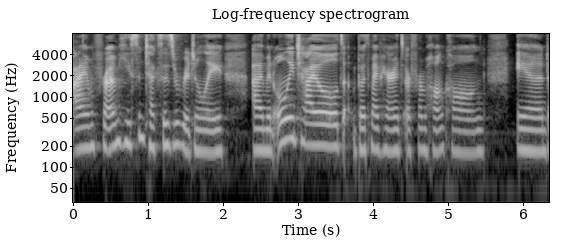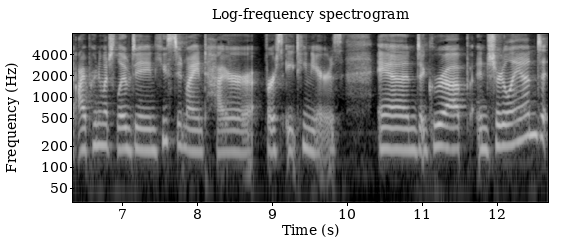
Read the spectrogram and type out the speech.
I am from Houston, Texas originally. I'm an only child. Both my parents are from Hong Kong. And I pretty much lived in Houston my entire first 18 years and grew up in Sugar Land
